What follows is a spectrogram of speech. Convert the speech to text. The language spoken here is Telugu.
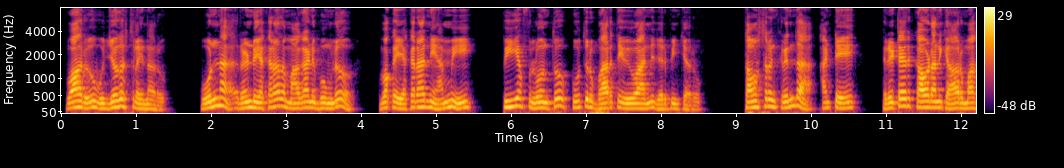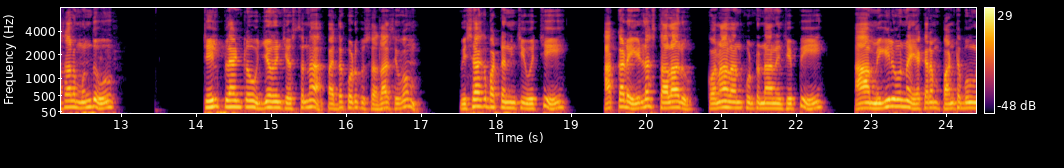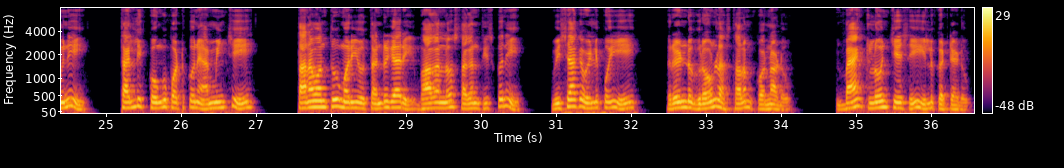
వారు ఉద్యోగస్తులైనారు. ఉన్న రెండు ఎకరాల మాగాణి భూమిలో ఒక ఎకరాన్ని అమ్మి పీఎఫ్ లోన్తో కూతురు భారతీయ వివాహాన్ని జరిపించారు. సంవత్సరం క్రింద అంటే రిటైర్ కావడానికి ఆరు మాసాల ముందు స్టీల్ ప్లాంట్లో ఉద్యోగం చేస్తున్న పెద్ద కొడుకు సదాశివం విశాఖపట్నం నుంచి వచ్చి అక్కడ ఇళ్ళ స్థలాలు కొనాలనుకుంటున్నానని చెప్పి ఆ మిగిలి ఉన్న ఎకరం పంట భూమిని తల్లి కొంగు పట్టుకొని అమ్మించి తన వంతు మరియు తండ్రి గారి భాగంలో సగం తీసుకుని విశాఖ వెళ్ళిపోయి రెండు గ్రౌండ్ల స్థలం కొన్నాడు. బ్యాంక్ లోన్ చేసి ఇల్లు కట్టాడు.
